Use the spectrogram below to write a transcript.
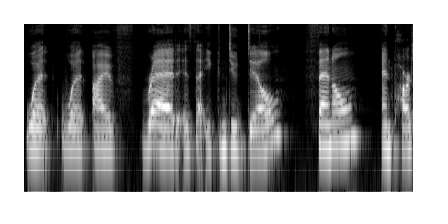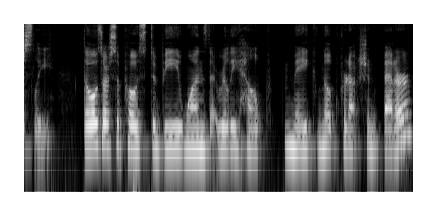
what what I've read is that you can do dill, fennel, and parsley. Those are supposed to be ones that really help make milk production better.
